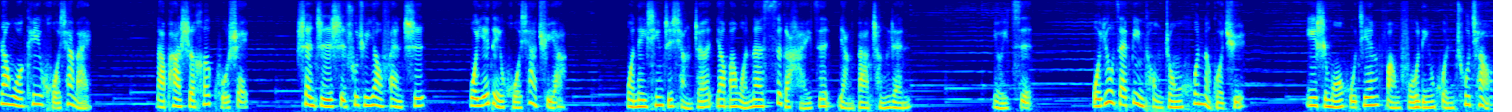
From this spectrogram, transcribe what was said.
让我可以活下来，哪怕是喝苦水，甚至是出去要饭吃，我也得活下去呀！我内心只想着要把我那四个孩子养大成人。有一次，我又在病痛中昏了过去，意识模糊间，仿佛灵魂出窍，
